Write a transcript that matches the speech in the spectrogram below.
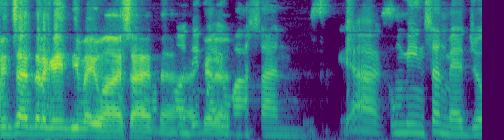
minsan talaga hindi maiwasan. Oh, na di ganun. maiwasan. Kaya kung minsan medyo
